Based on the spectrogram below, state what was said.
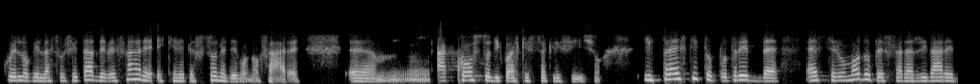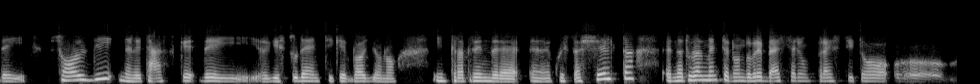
quello che la società deve fare e che le persone devono fare ehm, a costo di qualche sacrificio. Il prestito potrebbe essere un modo per far arrivare dei soldi nelle tasche degli studenti che vogliono intraprendere eh, questa scelta. Eh, naturalmente non dovrebbe essere un prestito eh,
